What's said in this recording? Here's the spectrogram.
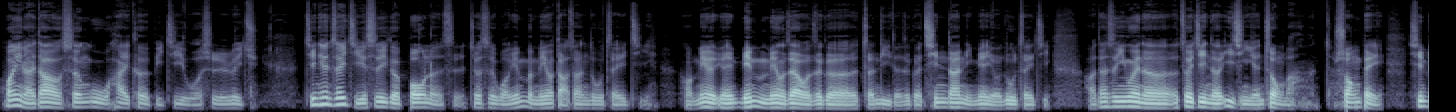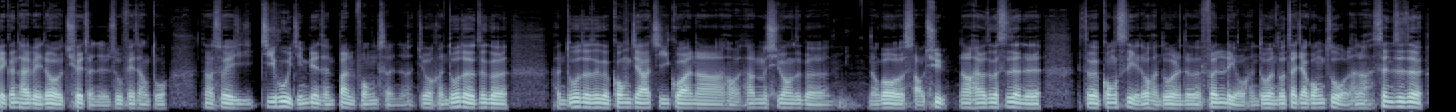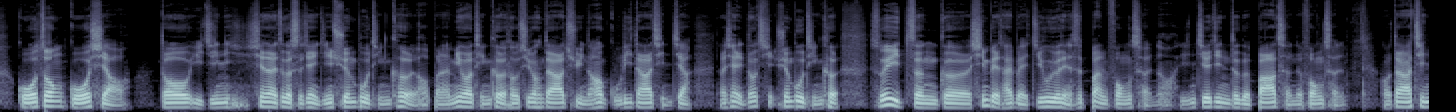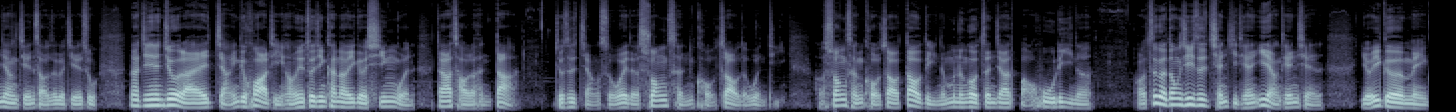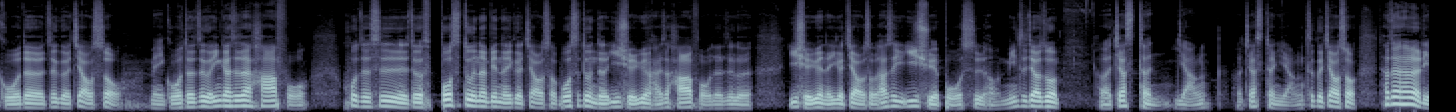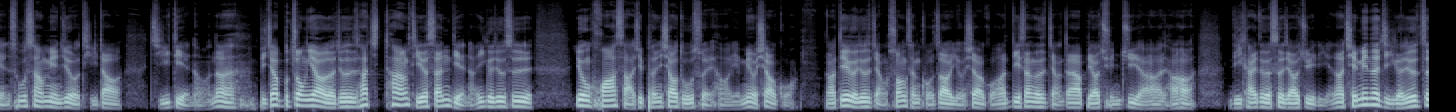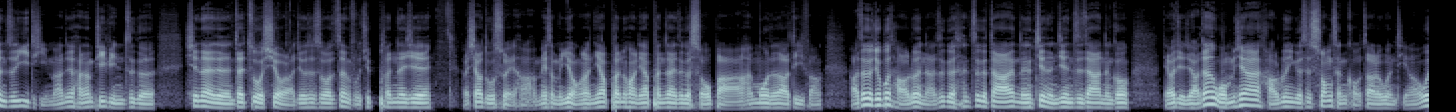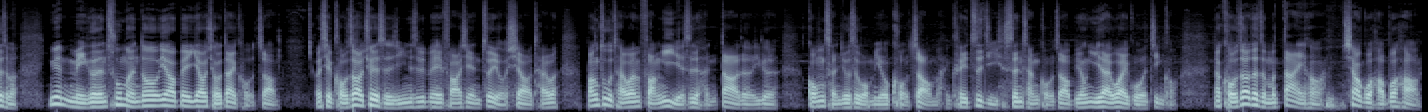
欢迎来到生物骇客笔记，我是 Rich。今天这一集是一个 bonus，就是我原本没有打算录这一集，哦，没有原原本没有在我这个整理的这个清单里面有录这一集，啊，但是因为呢，最近呢疫情严重嘛，双北、新北跟台北都有确诊人数非常多，那所以几乎已经变成半封城了，就很多的这个。很多的这个公家机关啊，哈，他们希望这个能够少去，然后还有这个私人的这个公司也都很多人的分流，很多人都在家工作了，那甚至这国中国小都已经现在这个时间已经宣布停课了，本来没有要停课，的时候希望大家去，然后鼓励大家请假，那现在也都宣布停课，所以整个新北台北几乎有点是半封城哦，已经接近这个八成的封城哦，大家尽量减少这个接触。那今天就来讲一个话题哈，因为最近看到一个新闻，大家吵得很大。就是讲所谓的双层口罩的问题，双层口罩到底能不能够增加保护力呢？哦，这个东西是前几天一两天前有一个美国的这个教授，美国的这个应该是在哈佛或者是这个波士顿那边的一个教授，波士顿的医学院还是哈佛的这个医学院的一个教授，他是医学博士哈，名字叫做呃 Justin Yang，呃 Justin Yang 这个教授他在他的脸书上面就有提到几点哦，那比较不重要的就是他他好像提了三点啊，一个就是。用花洒去喷消毒水哈，也没有效果。然后第二个就是讲双层口罩有效果。然后第三个是讲大家不要群聚啊，好好离开这个社交距离。那前面那几个就是政治议题嘛，就好像批评这个现在的人在作秀了，就是说政府去喷那些消毒水哈，没什么用啊。你要喷的话，你要喷在这个手把啊，还摸得到的地方。好，这个就不讨论了。这个这个大家能见仁见智，大家能够了解就好。但是我们现在讨论一个是双层口罩的问题啊。为什么？因为每个人出门都要被要求戴口罩。而且口罩确实已经是被发现最有效，台湾帮助台湾防疫也是很大的一个工程，就是我们有口罩嘛，可以自己生产口罩，不用依赖外国进口。那口罩的怎么戴哈？效果好不好？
